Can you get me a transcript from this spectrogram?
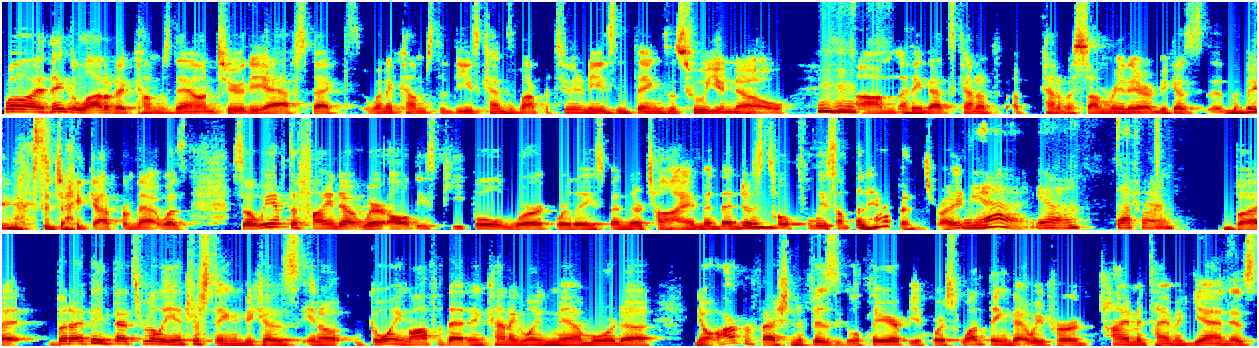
Well, I think a lot of it comes down to the aspect when it comes to these kinds of opportunities and things is who you know. Mm-hmm. Um, I think that's kind of a, kind of a summary there because the big message I got from that was so we have to find out where all these people work, where they spend their time, and then just mm-hmm. hopefully something happens, right? Yeah, yeah, definitely. But but I think that's really interesting because you know going off of that and kind of going more to you know our profession of physical therapy. Of course, one thing that we've heard time and time again is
